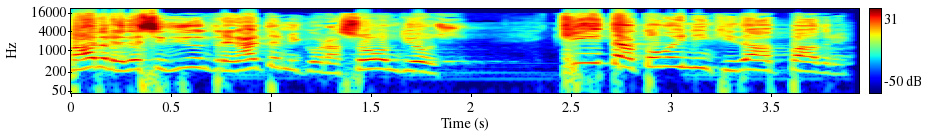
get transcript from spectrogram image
Padre, he decidido entregarte mi corazón, Dios. Quita toda iniquidad, Padre.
